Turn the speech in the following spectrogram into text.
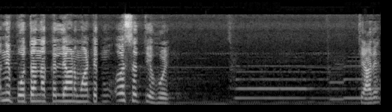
અને પોતાના કલ્યાણ માટેનું અસત્ય હોય ત્યારે?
